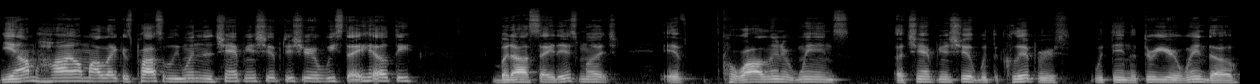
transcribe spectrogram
yeah, I'm high on my Lakers possibly winning the championship this year if we stay healthy. But I'll say this much: if Kawhi Leonard wins a championship with the Clippers within the three-year window,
